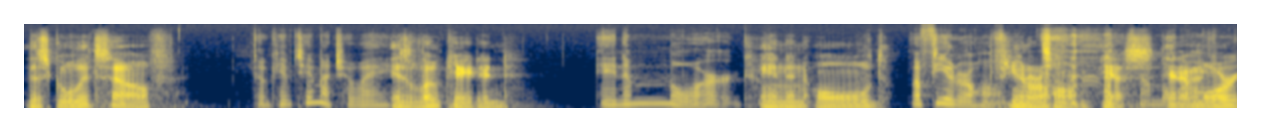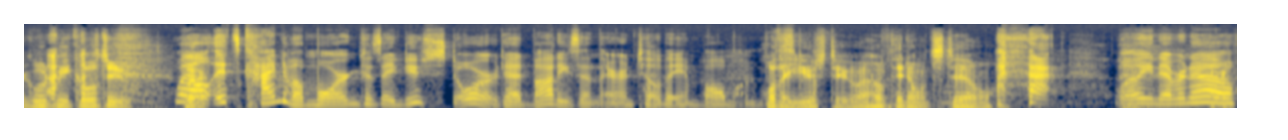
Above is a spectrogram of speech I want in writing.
the school itself Don't give too much away. is located in a morgue. in an old A funeral home. funeral home. Yes, A and a morgue. would be cool too. well, but- it's kind of a morgue because they do store dead bodies in there until they embalm them. Well, they used to. I hope they don't still. Well, you never know.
